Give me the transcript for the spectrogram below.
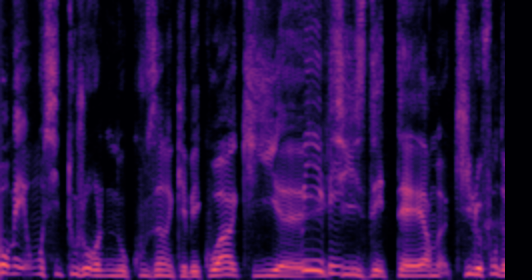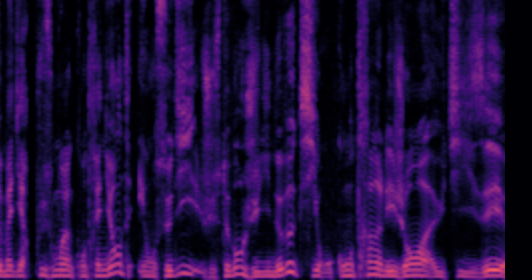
Bon, mais on cite toujours nos cousins québécois qui euh, utilisent des termes, qui le font de manière plus ou moins contraignante, et on se dit justement, Julie Neveu, que si on contraint les gens à utiliser,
